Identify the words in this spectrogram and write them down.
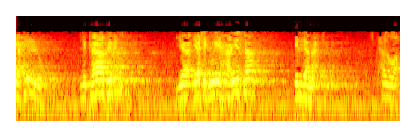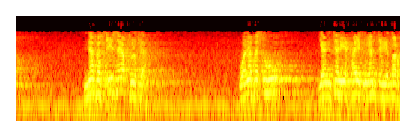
يحل لكافر يجد ريح عيسى إلا مات سبحان الله. نفس عيسى يقتل الكافر. ونفسه ينتهي حيث ينتهي طرف.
